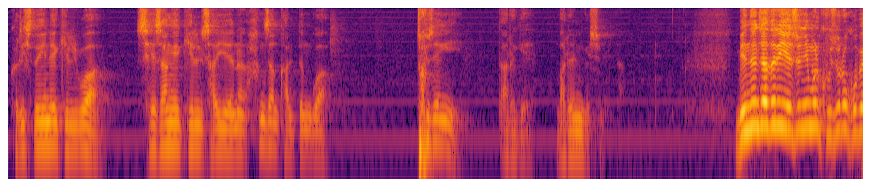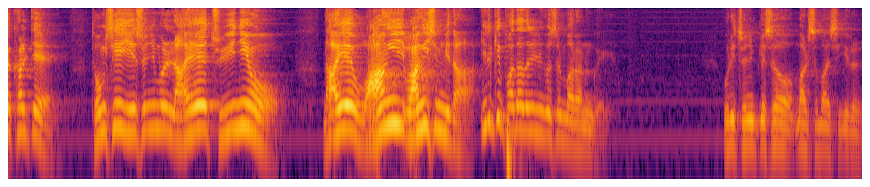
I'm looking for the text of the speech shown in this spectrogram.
그리스도인의 길과 세상의 길 사이에는 항상 갈등과 투쟁이 따르게 마련인 것입니다. 믿는 자들이 예수님을 구주로 고백할 때 동시에 예수님을 나의 주인이요 나의 왕이 왕이십니다. 이렇게 받아들이는 것을 말하는 거예요. 우리 주님께서 말씀하시기를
